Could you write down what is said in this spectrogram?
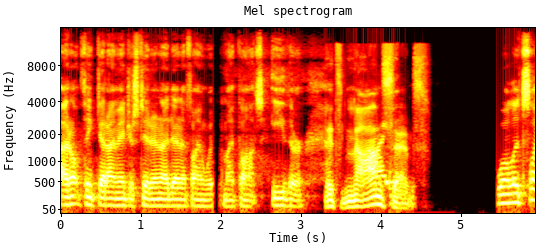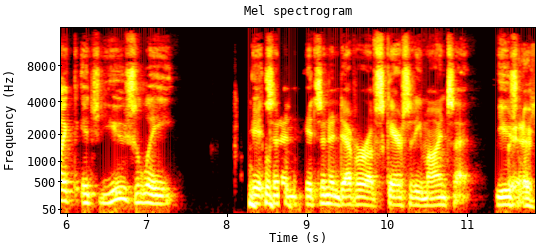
I don't think that I'm interested in identifying with my thoughts either. It's nonsense. I, well, it's like it's usually it's an it's an endeavor of scarcity mindset. Usually, it's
